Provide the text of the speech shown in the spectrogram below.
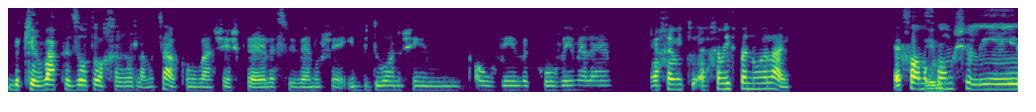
בקרבה כזאת או אחרת למצב, כמובן שיש כאלה סביבנו שאיבדו אנשים אהובים וקרובים אליהם, איך הם, איך הם התפנו אליי? איפה המקום הם... שלי,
